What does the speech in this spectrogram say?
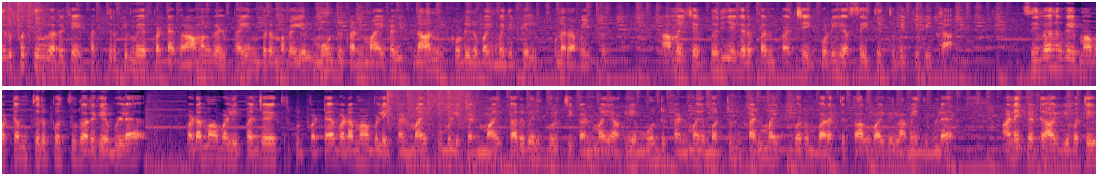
திருப்பத்தூர் அருகே பத்திற்கும் மேற்பட்ட கிராமங்கள் பயன்பெறும் வகையில் மூன்று கண்மாய்கள் நான்கு கோடி ரூபாய் மதிப்பில் புனரமைப்பு. அமைச்சர் பெரிய கருப்பன் பச்சை கொடி அசைத்து துவக்கி வைத்தார். சிவகங்கை மாவட்டம் திருப்பத்தூர் அருகே உள்ள வடமாவளி பஞ்சாயத்திற்குட்பட்ட வடமாவளி கண்மாய் குமிளி கண்மாய் கருவேல்குறிச்சி கண்மாய் ஆகிய மூன்று கண்மாய் மற்றும் கண்மாய்க்கு வரும் வரத்து கால்வாயில் அமைந்துள்ள அணைக்கட்டு ஆகியவற்றை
